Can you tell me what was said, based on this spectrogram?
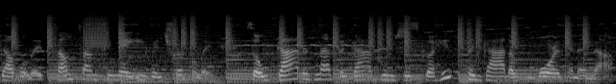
double it. Sometimes He may even triple it. So, God is not the God who's just going, He's the God of more than enough.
